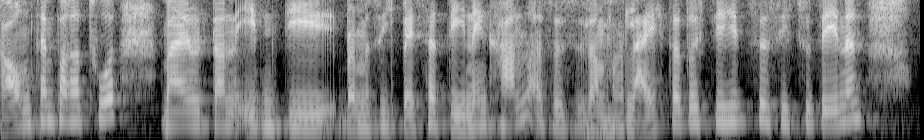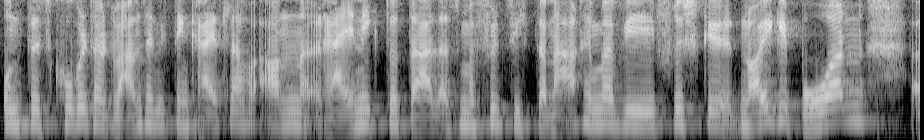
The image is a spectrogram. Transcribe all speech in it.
Raumtemperatur, weil dann eben die, weil man sich besser dehnen kann. Also es ist mhm. einfach leichter durch die Hitze, sich zu dehnen und das kurbelt halt wahnsinnig den Kreislauf an, reinigt total. Also man fühlt sich danach immer wie frisch neu geboren. Äh,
